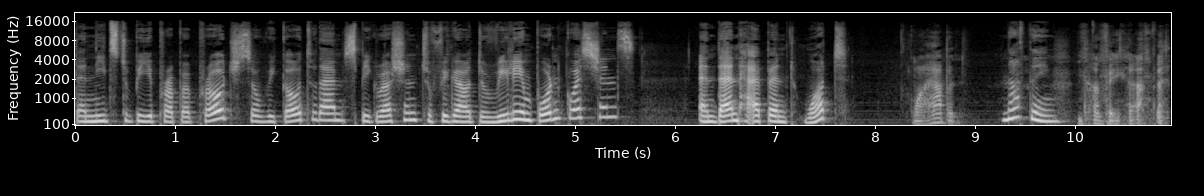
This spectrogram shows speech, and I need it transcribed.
there needs to be a proper approach. So we go to them, speak Russian to figure out the really important questions. And then happened what? What happened? Nothing. Nothing happened.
